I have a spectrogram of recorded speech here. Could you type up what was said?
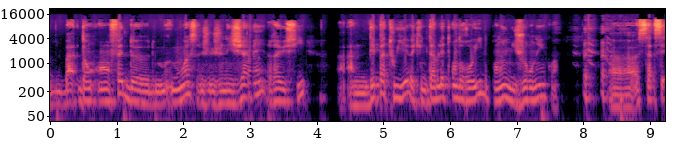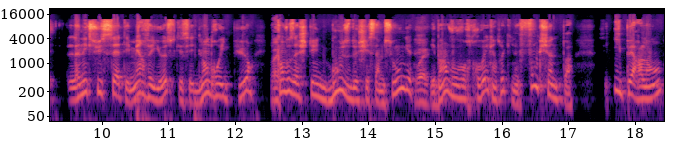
bah, en fait, moi, je, n'ai jamais réussi à, à, me dépatouiller avec une tablette Android pendant une journée, quoi. Euh, ça, la Nexus 7 est merveilleuse, parce que c'est de l'Android pur. Quand vous achetez une bouse de chez Samsung, et eh ben, vous vous retrouvez avec un truc qui ne fonctionne pas. C'est hyper lent,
